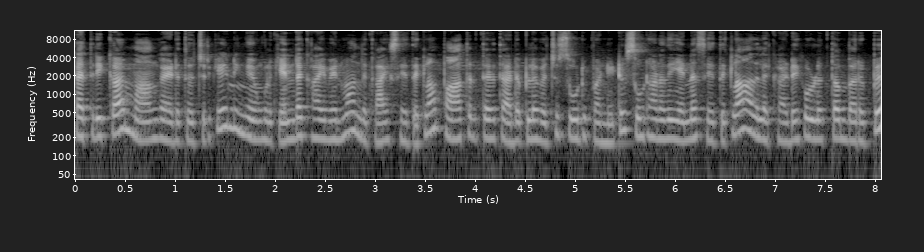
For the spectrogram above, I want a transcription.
கத்திரிக்காய் மாங்காய் எடுத்து வச்சுருக்கேன். நீங்கள் உங்களுக்கு எந்த காய் வேணுமோ அந்த காய் சேர்த்துக்கலாம். பாத்திரத்தை எடுத்து அடுப்பில் வச்சு சூடு பண்ணிவிட்டு சூடானது எண்ணெய் சேர்த்துக்கலாம். அதில் கடுகு உளுத்தம் பருப்பு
